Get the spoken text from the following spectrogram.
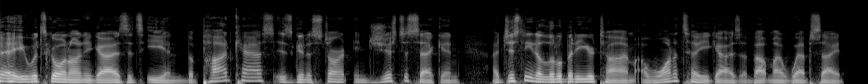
Hey, what's going on, you guys? It's Ian. The podcast is going to start in just a second. I just need a little bit of your time. I want to tell you guys about my website,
